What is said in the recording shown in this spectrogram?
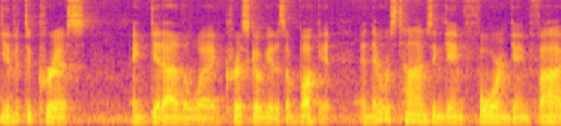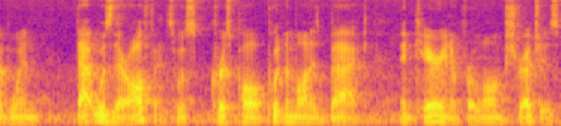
give it to Chris and get out of the way. Chris, go get us a bucket. And there was times in Game Four and Game Five when that was their offense was Chris Paul putting him on his back and carrying him for long stretches.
